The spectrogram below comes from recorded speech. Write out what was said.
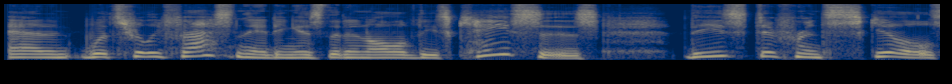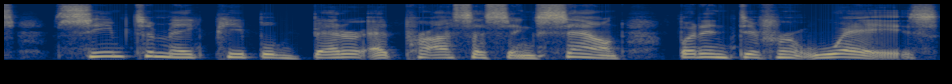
And what's really fascinating is that in all of these cases, these different skills seem to make people better at processing sound, but in different ways.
